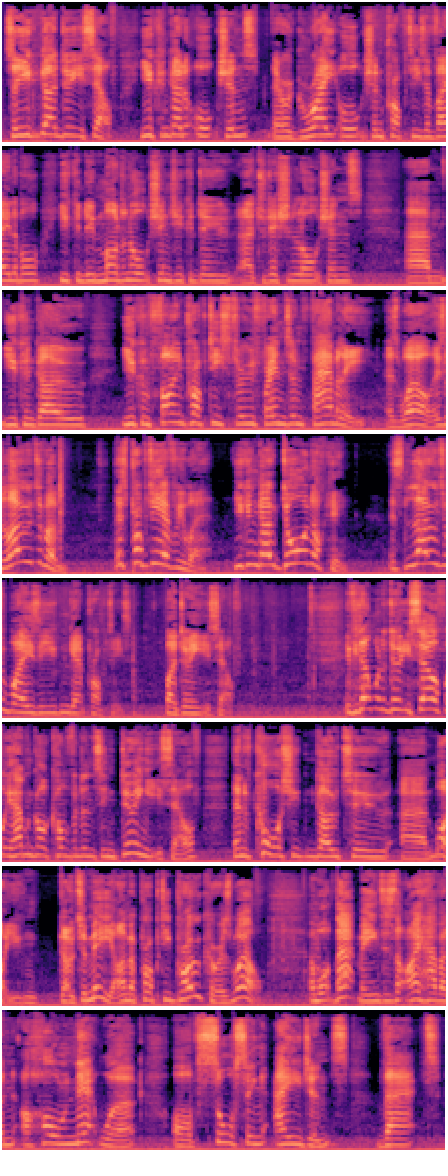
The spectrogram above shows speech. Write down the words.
So you can go and do it yourself. You can go to auctions. There are great auction properties available. You can do modern auctions. You can do uh, traditional auctions. Um, you can go. You can find properties through friends and family as well. There's loads of them. There's property everywhere. You can go door knocking. There's loads of ways that you can get properties by doing it yourself. If you don't want to do it yourself or you haven't got confidence in doing it yourself, then of course you can go to, um, well, you can go to me. I'm a property broker as well. And what that means is that I have an, a whole network of sourcing agents that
